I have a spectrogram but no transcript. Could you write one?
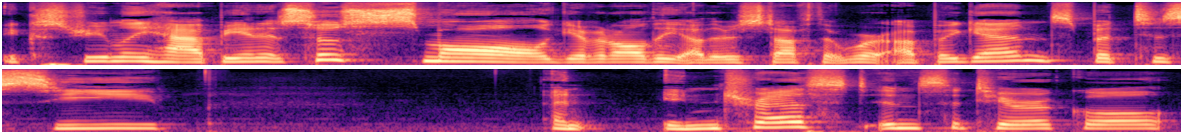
extremely happy and it's so small given all the other stuff that we're up against but to see an interest in satirical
